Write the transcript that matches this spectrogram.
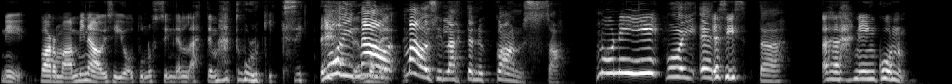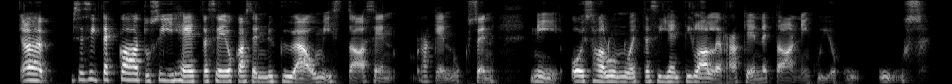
Niin varmaan minä olisin joutunut sinne lähtemään tulkiksi sitten. Voi, mä, Semmonen- o- mä olisin lähtenyt kanssa. No niin, Voi että. ja siis äh, niin kun, äh, se sitten kaatui siihen, että se, joka sen nykyään omistaa sen rakennuksen, niin olisi halunnut, että siihen tilalle rakennetaan niin kuin joku uusi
